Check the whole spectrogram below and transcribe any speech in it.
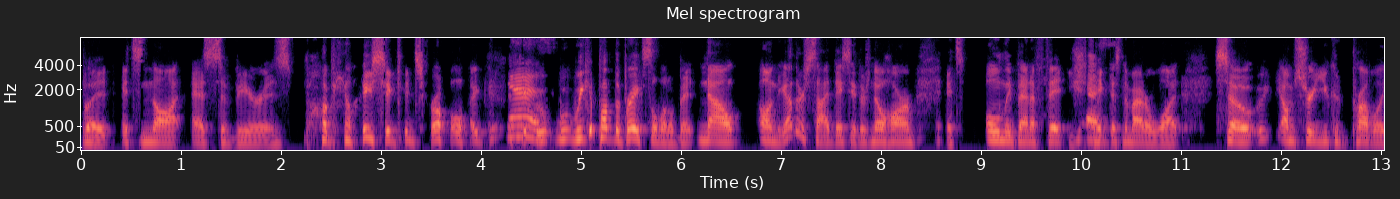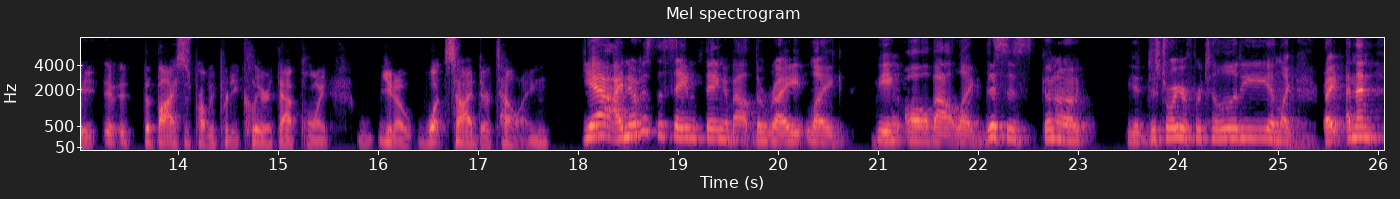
but it's not as severe as population control. Like Yes. we, we could pump the brakes a little bit. Now, on the other side, they say there's no harm. It's only benefit. You should Yes. take this no matter what. So uh, I'm sure you could probably, it, it- the bias is probably pretty clear at that point, you know, what side they're telling. Yeah, I noticed the same thing about the right, like being all about like this is gonna you destroy your fertility and like right. And then,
